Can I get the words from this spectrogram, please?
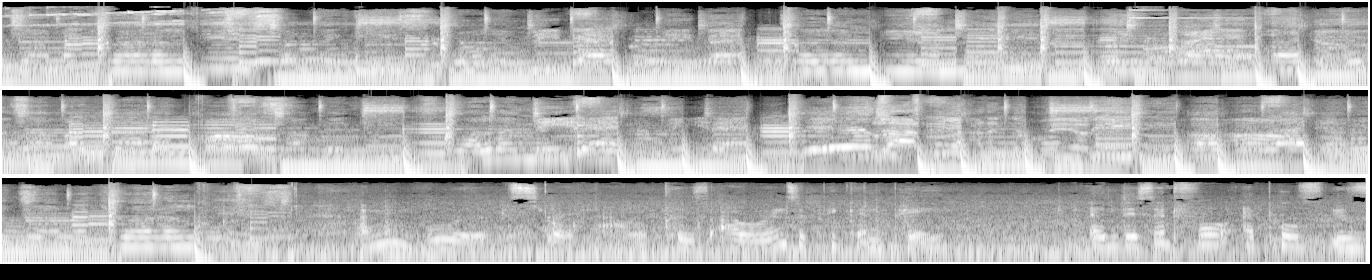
time I try to leave, something keeps pulling me back, me pulling me and me. Every time I try to call, something keeps pulling me back, me I try to leave. I'm in Woods right now because I went to Pick n Pay and they said four apples is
